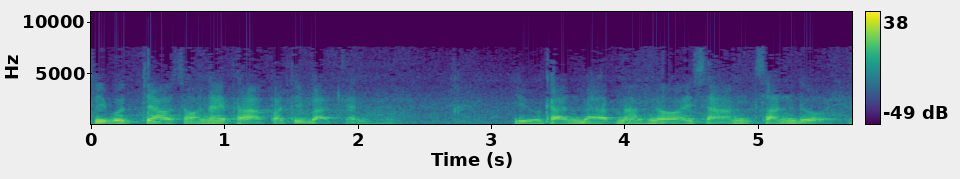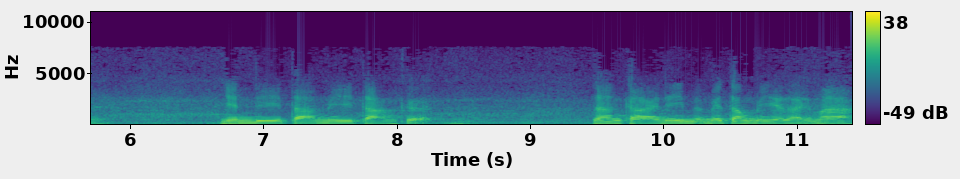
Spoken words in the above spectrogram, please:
ที่พระเจ้าสอนให้พระปฏิบัติกัน อยู่กันแบบมากน้อยสามสันโดษยินดีตามมีตามเกิด ร่างกายนี้มันไม่ต้องมีอะไรมาก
